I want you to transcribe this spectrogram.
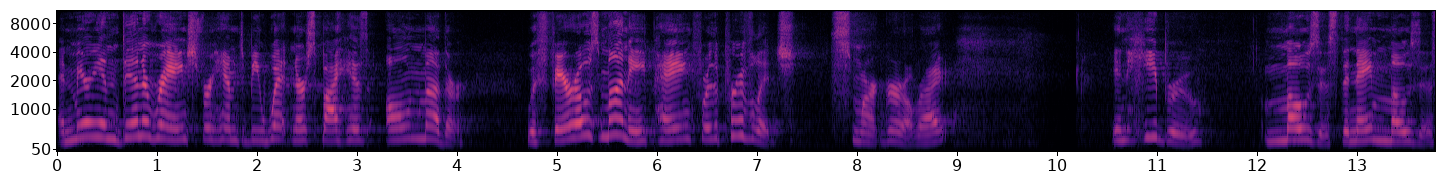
And Miriam then arranged for him to be wet nursed by his own mother, with Pharaoh's money paying for the privilege. Smart girl, right? In Hebrew, Moses, the name Moses,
